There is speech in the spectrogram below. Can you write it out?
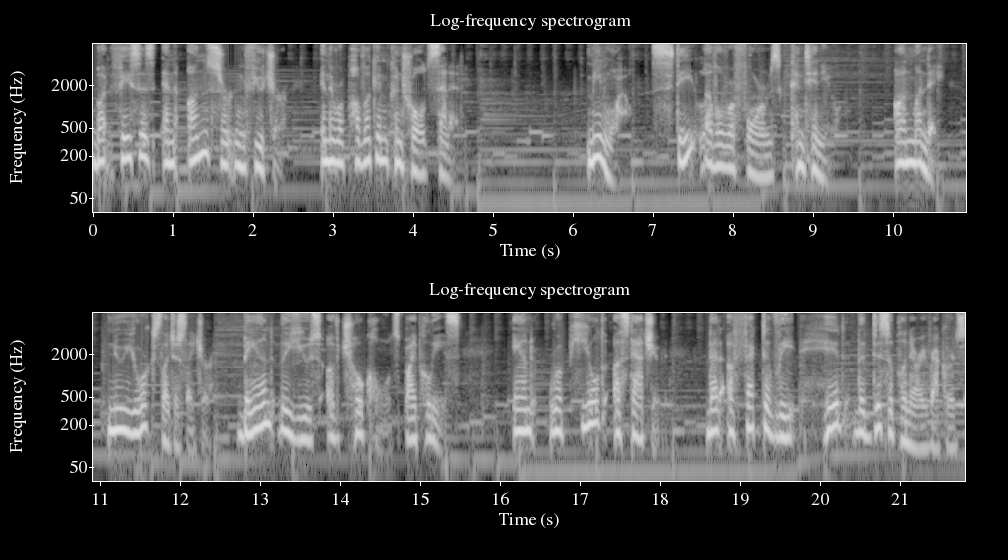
but faces an uncertain future in the Republican controlled Senate. Meanwhile, state level reforms continue. On Monday, New York's legislature banned the use of chokeholds by police and repealed a statute that effectively hid the disciplinary records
